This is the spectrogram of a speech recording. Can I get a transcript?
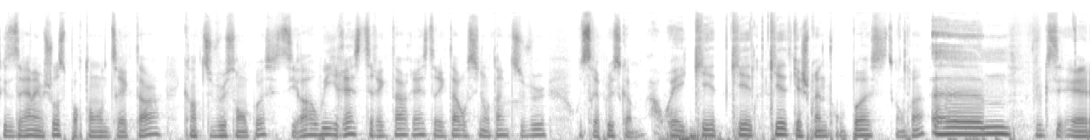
Est-ce que tu dirais la même chose pour ton directeur? Quand tu veux son poste, tu dis, ah oui, reste directeur, reste directeur aussi longtemps que tu veux. Ou tu serais plus comme, ah ouais, quitte, quitte, quitte, que je prenne ton poste. Tu comprends? Euh, Vu que c'est euh,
